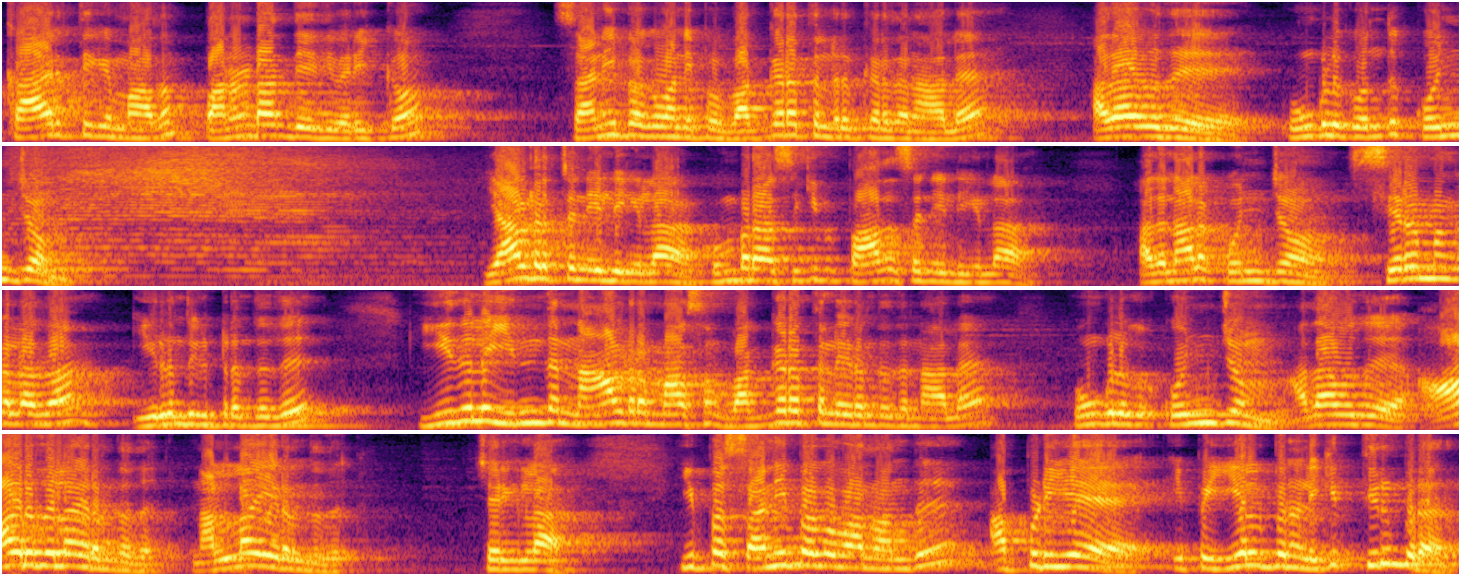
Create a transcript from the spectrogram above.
கார்த்திகை மாதம் பன்னெண்டாம் தேதி வரைக்கும் சனி பகவான் இப்போ வக்கரத்தில் இருக்கிறதுனால அதாவது உங்களுக்கு வந்து கொஞ்சம் ஏழரை சனி இல்லைங்களா? கும்பராசிக்கு இப்போ பாத சனி இல்லைங்களா? அதனால் கொஞ்சம் சிரமங்களாக தான் இருந்துக்கிட்டு இருந்தது. இதில் இந்த நாலரை மாதம் வக்கரத்தில் இருந்ததுனால உங்களுக்கு கொஞ்சம் அதாவது ஆறுதலாக இருந்தது நல்லா இருந்தது. சரிங்களா? இப்போ சனி பகவான் வந்து அப்படியே இப்போ இயல்பு நிலைக்கு திரும்புகிறாரு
